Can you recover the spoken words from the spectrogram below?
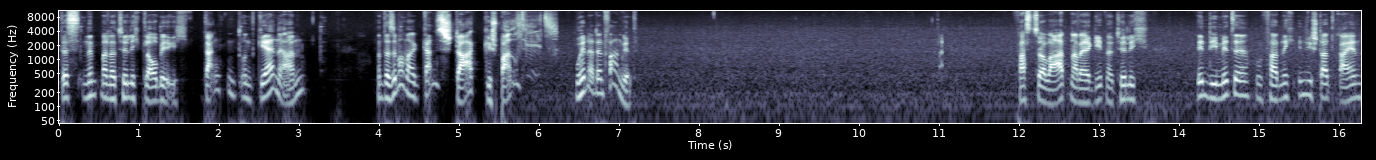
Das nimmt man natürlich, glaube ich, dankend und gerne an. Und da sind wir mal ganz stark gespannt, wohin er denn fahren wird. Fast zu erwarten, aber er geht natürlich in die Mitte und fährt nicht in die Stadt rein.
